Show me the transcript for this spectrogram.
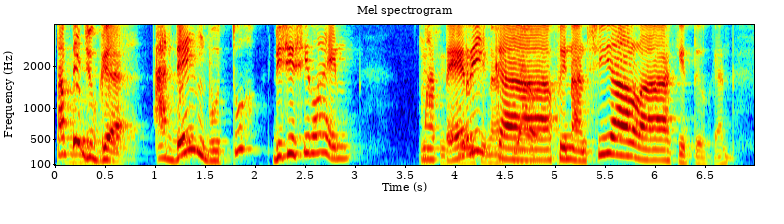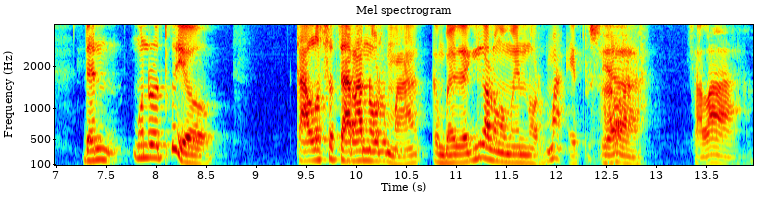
tapi juga ada yang butuh di sisi lain materi kah, finansial lah gitu kan. Dan menurutku yo kalau secara norma, kembali lagi kalau ngomongin norma itu salah. salah.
